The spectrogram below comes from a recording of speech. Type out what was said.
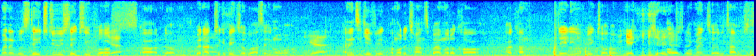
when it was stage two, stage two plus. Yeah. And um, when I took a big turbo, I said, you know what, Yeah. I need to give it another chance, buy another car. I can't daily on big turbo. Yeah, yeah, yeah. I'll just go exactly. mental every time. Just,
